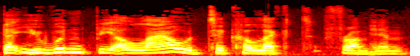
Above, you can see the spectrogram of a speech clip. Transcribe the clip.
that you wouldn't be allowed to collect from him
